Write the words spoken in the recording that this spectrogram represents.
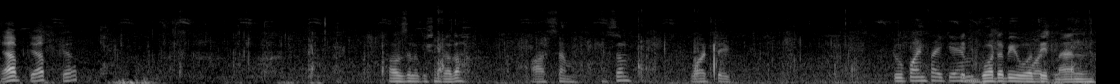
Yep, yep, yep. How's the location, brother? Awesome. Awesome. Worth it. 2.5 km. It gotta be worth Worth it, it. man.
